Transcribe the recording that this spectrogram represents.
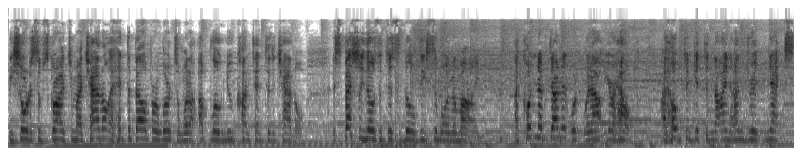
Be sure to subscribe to my channel and hit the bell for alerts when I upload new content to the channel, especially those with disabilities similar to mine. I couldn't have done it without your help. I hope to get to 900 next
